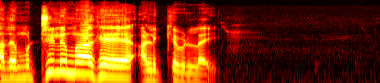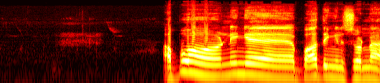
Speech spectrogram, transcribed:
அதை முற்றிலுமாக அழிக்கவில்லை. அப்போ நீங்க பார்த்தீங்கன்னு சொன்னா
